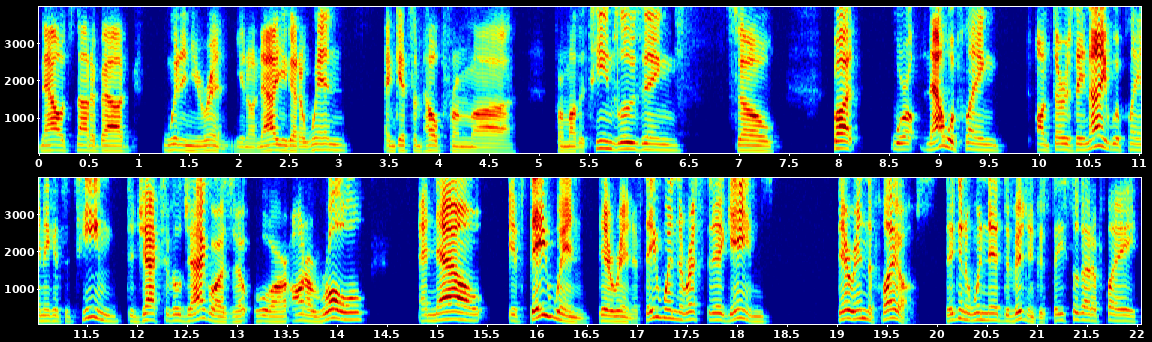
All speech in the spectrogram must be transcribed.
Now it's not about winning you're in. You know, now you got to win and get some help from uh, from other teams losing. So, but we're now we're playing on Thursday night. We're playing against a team, the Jacksonville Jaguars, who are on a roll and now, if they win, they're in. If they win the rest of their games, they're in the playoffs. They're going to win their division because they still got to play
